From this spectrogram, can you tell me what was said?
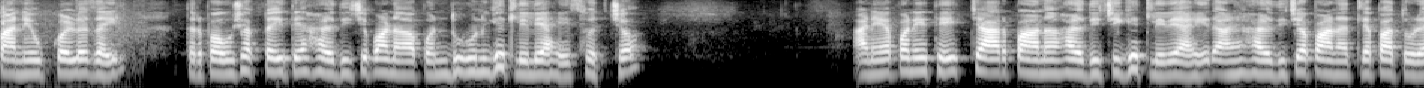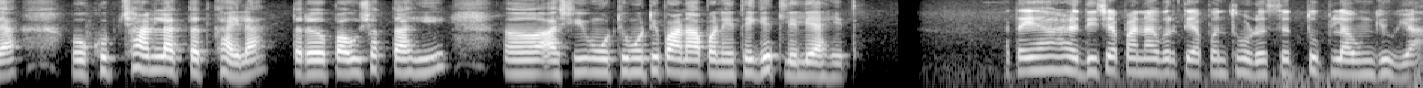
पाणी उकळलं जाईल. तर पाहू शकता इथे हळदीची पानं आपण धुवून घेतलेली आहे स्वच्छ. आणि आपण इथे चार पानं हळदीची घेतलेली आहेत आणि हळदीच्या पानातल्या पातोळ्या खूप छान लागतात खायला. तर पाहू शकता ही अशी मोठी मोठी पानं आपण इथे घेतलेली आहेत. आता ह्या हळदीच्या पानावरती आपण थोडंसं तूप लावून घेऊया.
